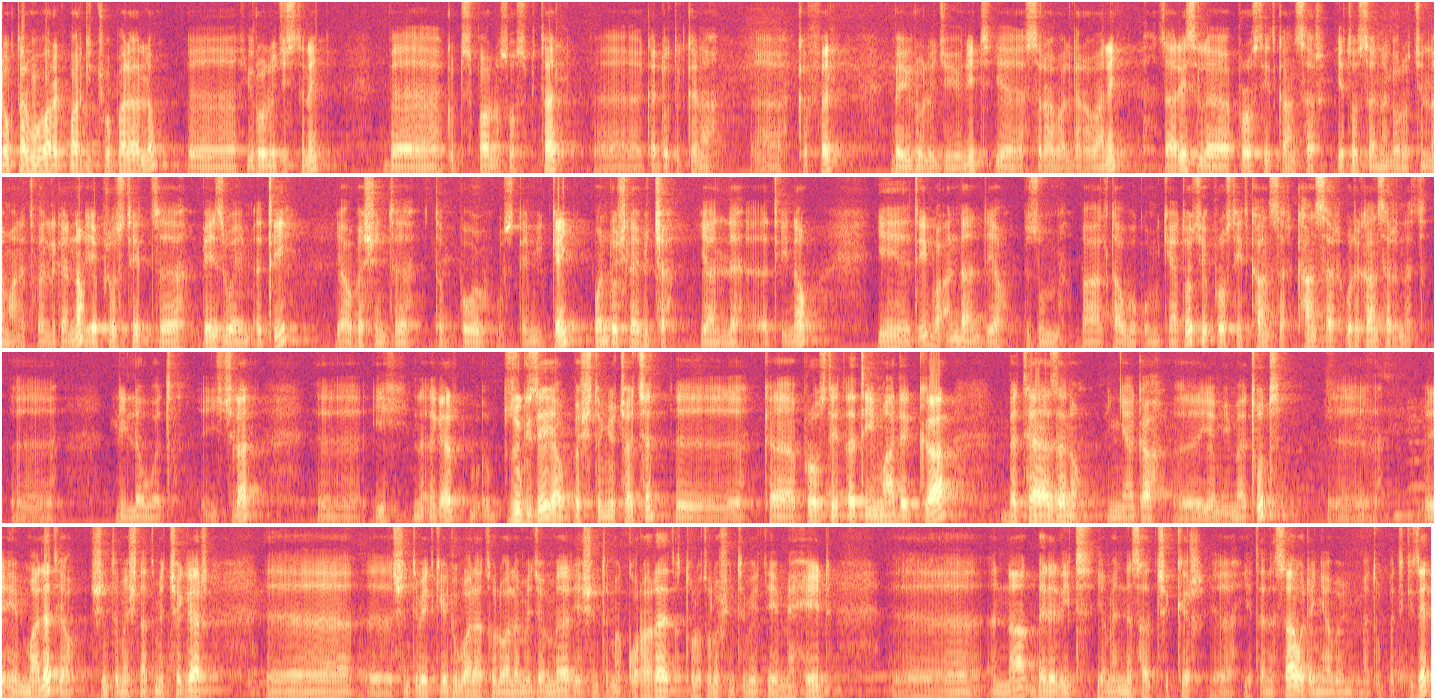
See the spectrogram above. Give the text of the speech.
ዶክተር ሙባረክ ባርጊቾ እባላለሁ። urologist ነኝ። በቅዱስ ጳውሎስ ሆስፒታል በቀዶ ጥገና ክፍል በ urology unit የስራ ባልደረባ ነኝ። ዛሬ ስለ prostate cancer የተወሰኑ ነገሮችን ለማለት ፈልገን ነው። የ prostate base ወይም እጢ ያው በሽንት ትቦ ውስጥ የሚገኝ ወንዶች ላይ ብቻ ያለ እጢ ነው። ይህ እጢ በአንዳንድ ያው ብዙም ባልታወቁ ምክንያቶች የ prostate cancer cancer ወደ ካንሰርነት ሊለወጥ ይችላል። ይህ ነገር ብዙ ጊዜ ያው በሽተኞቻችን ከፕሮስቴት እጢ ማደግ ጋር በተያያዘ ነው እኛ ጋር የሚመጡት። ይህም ማለት ያው ሽንት መሽናት መቸገር፣ ሽንት ቤት ከሄዱ በኋላ ቶሎ አለመጀመር፣ የሽንት መቆራረጥ፣ ቶሎ ቶሎ ሽንት ቤት የመሄድ እና በሌሊት የመነሳት ችግር የተነሳ ወደ እኛ በሚመጡበት ጊዜ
